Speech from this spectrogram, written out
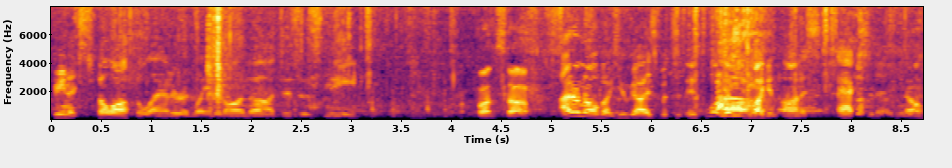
Phoenix fell off the ladder and landed on uh, Diz's knee. Fun stuff. I don't know about you guys, but it looked, it looked like an honest accident, you know?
